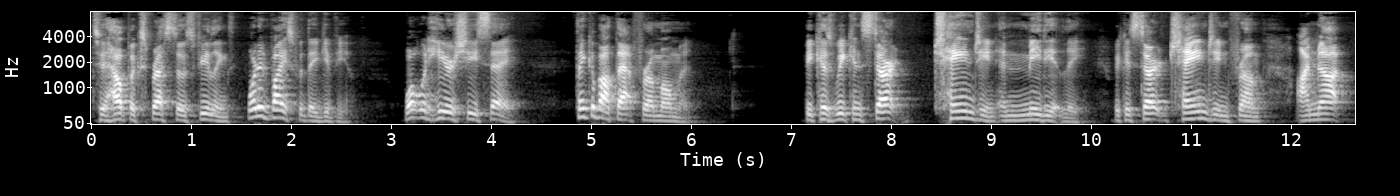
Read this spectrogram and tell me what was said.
to help express those feelings, what advice would they give you? What would he or she say? Think about that for a moment because we can start changing immediately. We could start changing from, I'm not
